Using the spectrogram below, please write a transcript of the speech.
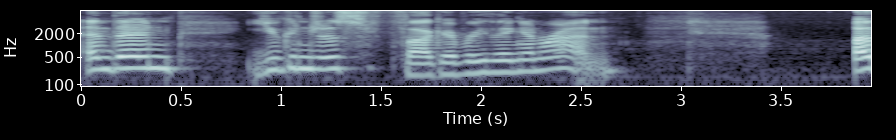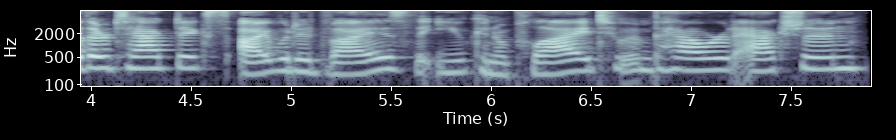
and then you can just fuck everything and run. Other tactics I would advise that you can apply to empowered action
